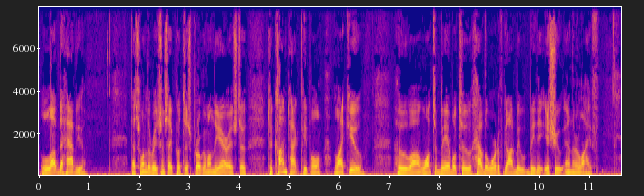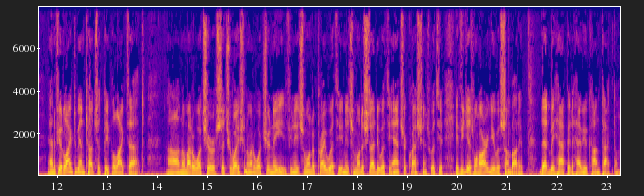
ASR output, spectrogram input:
love to have you. That's one of the reasons I put this program on the air is to to contact people like you who uh, want to be able to have the Word of God be, be the issue in their life. And if you'd like to be in touch with people like that, uh, no matter what your situation, no matter what your need, if you need someone to pray with you, you need someone to study with you, answer questions with you, if you just want to argue with somebody, they'd be happy to have you contact them.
